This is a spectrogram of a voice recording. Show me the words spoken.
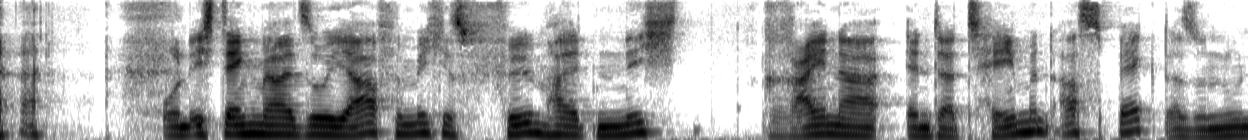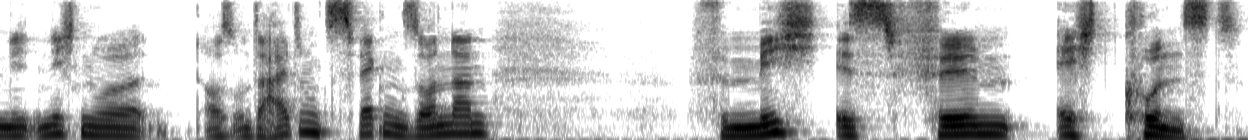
Und ich denke mir halt so, ja, für mich ist Film halt nicht reiner Entertainment-Aspekt, also nur, nicht nur aus Unterhaltungszwecken, sondern für mich ist Film echt Kunst.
